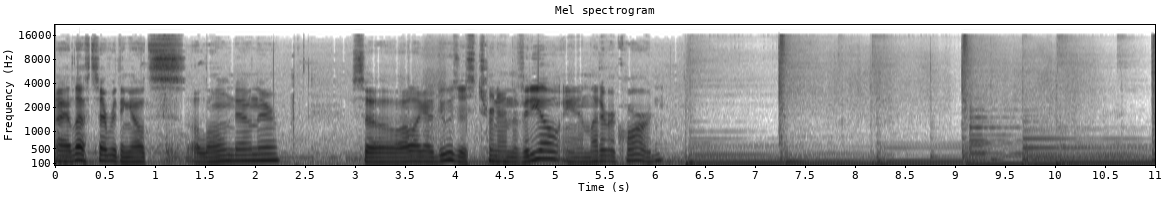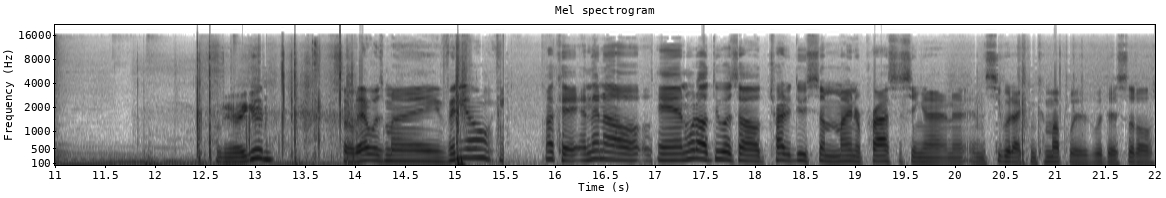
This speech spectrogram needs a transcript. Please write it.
I left everything else alone down there. So all I gotta do is just turn on the video and let it record. Very good. So that was my video. Okay, and then I'll, and what I'll do is I'll try to do some minor processing on it and see what I can come up with with this little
